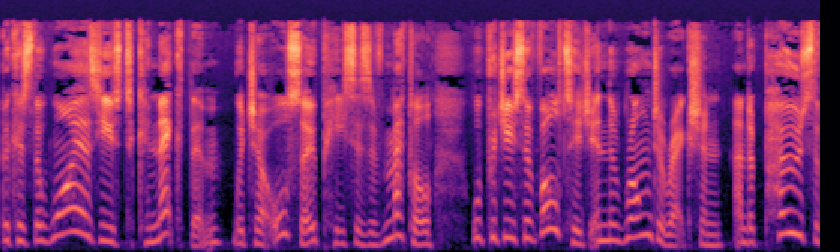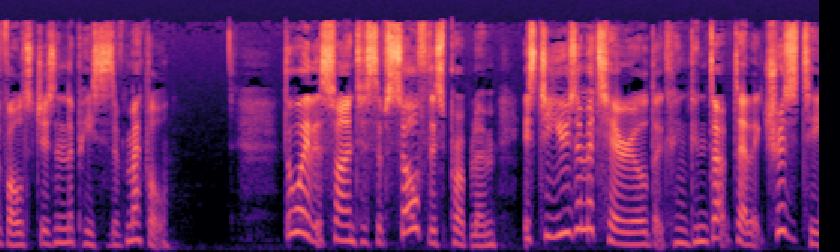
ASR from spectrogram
because the wires used to connect them, which are also pieces of metal, will produce a voltage in the wrong direction and oppose the voltages in the pieces of metal. The way that scientists have solved this problem is to use a material that can conduct electricity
